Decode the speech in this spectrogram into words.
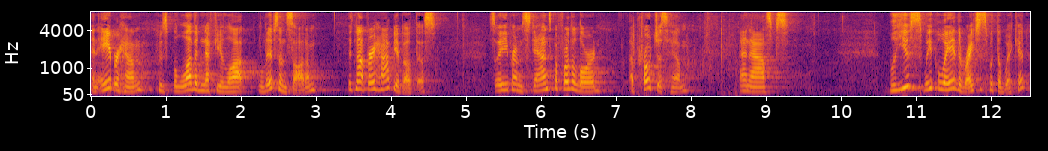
And Abraham, whose beloved nephew Lot lives in Sodom, is not very happy about this. So Abraham stands before the Lord, approaches him, and asks, Will you sweep away the righteous with the wicked?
